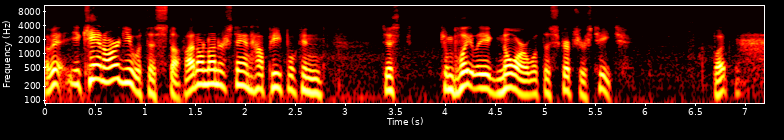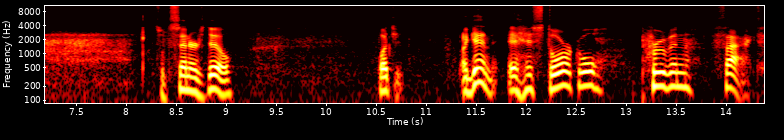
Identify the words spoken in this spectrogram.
I mean, you can't argue with this stuff. I don't understand how people can just completely ignore what the scriptures teach. But that's what sinners do. But again, a historical proven fact.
